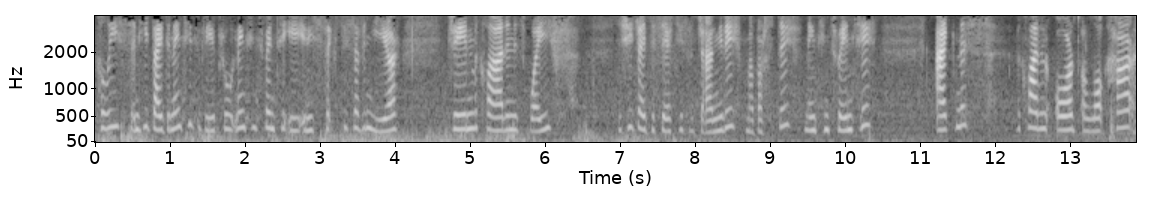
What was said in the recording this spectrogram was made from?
Police, and he died the 19th of April 1928 in his 67 year. Jane McLaren, his wife, and she died the 30th of January, my birthday, 1920. Agnes McLaren Ord or Lockhart,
